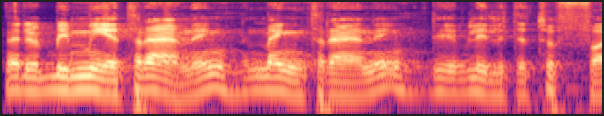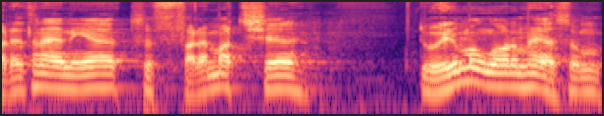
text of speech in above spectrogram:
När det blir mer träning, mängdträning, det blir lite tuffare träningar, tuffare matcher. Då är det många av de här som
